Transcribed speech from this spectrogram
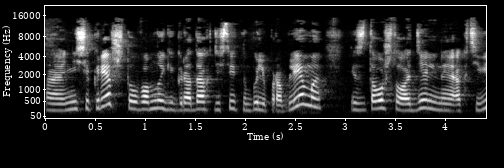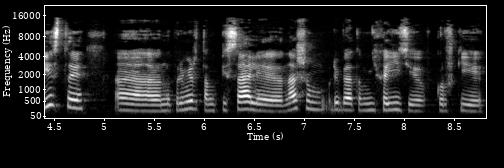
не секрет, что во многих городах действительно были проблемы из-за того, что отдельные активисты, например, там писали нашим ребятам, не ходите в кружки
